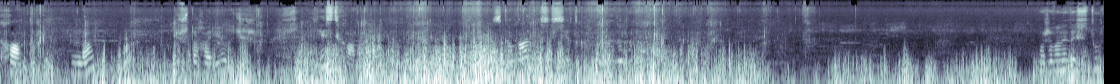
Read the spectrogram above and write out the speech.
Хата. Да? Что горело, чи що? Есть хата. Скандальна сусідка. Може вони десь тут?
